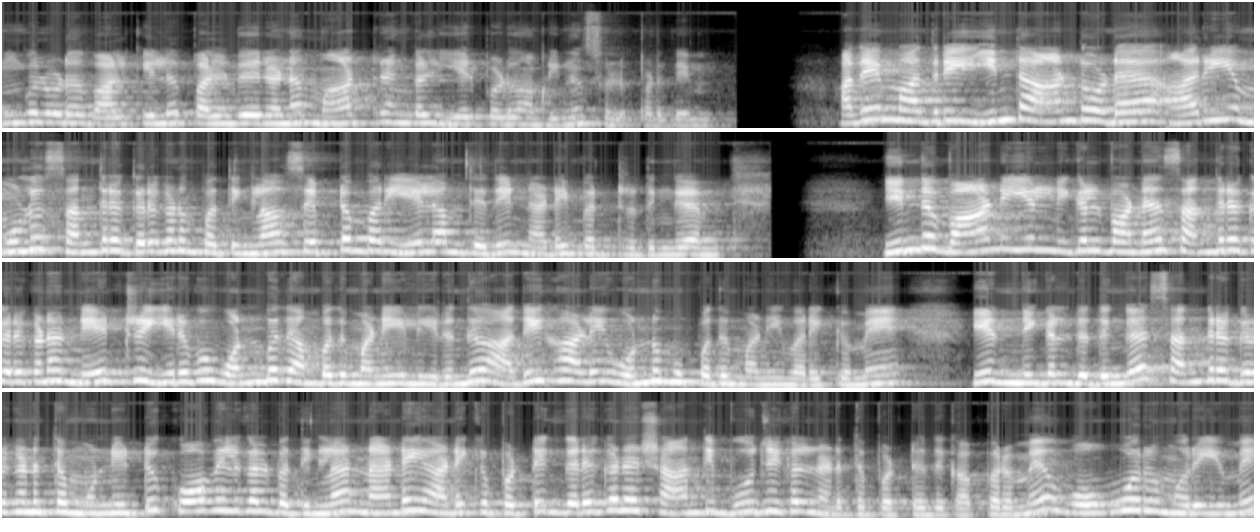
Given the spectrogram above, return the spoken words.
உங்களோட வாழ்க்கையில் பல்வேறான மாற்றங்கள் ஏற்படும் அப்படின்னு சொல்லப்படுது. அதே மாதிரி இந்த ஆண்டோட அரிய முழு சந்திர கிரகணம் பார்த்திங்களா செப்டம்பர் ஏழாம் தேதி நடைபெற்றதுங்க. இந்த வானியல் நிகழ்வான சந்திர கிரகணம் நேற்று இரவு ஒன்பது ஐம்பது மணியிலிருந்து அதிகாலை ஒன்று முப்பது மணி வரைக்குமே இது நிகழ்ந்ததுங்க. சந்திர கிரகணத்தை முன்னிட்டு கோவில்கள் பார்த்திங்களா நடை அடைக்கப்பட்டு கிரகண சாந்தி பூஜைகள் நடத்தப்பட்டதுக்கு அப்புறமே ஒவ்வொரு முறையுமே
